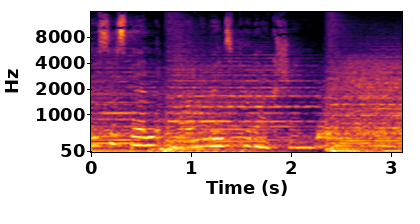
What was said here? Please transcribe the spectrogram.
This has been Monuments production.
